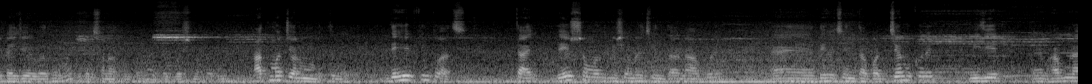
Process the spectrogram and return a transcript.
এটাই জৈব ধর্ম, এটাই সনাতন ধর্ম, এটাই বৈষ্ণব ধর্ম। আত্মার জন্ম মৃত্যু নেই, দেহের কিন্তু আছে। তাই দেহের সম্বন্ধে বিষয়ে আমরা চিন্তা না করে আহ, দেহ চিন্তা বর্জন করে নিজের ভাবনা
